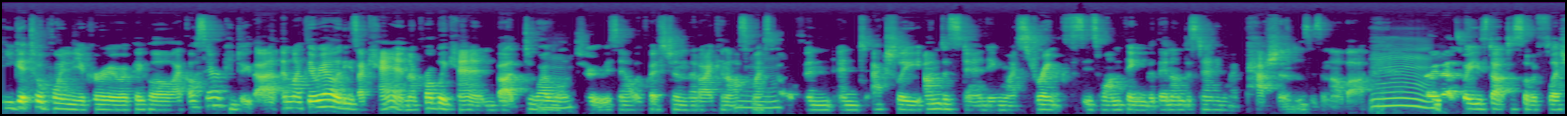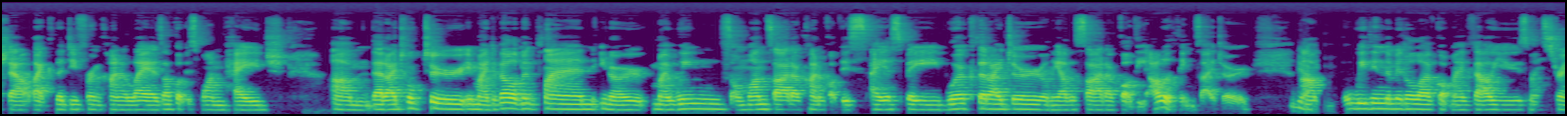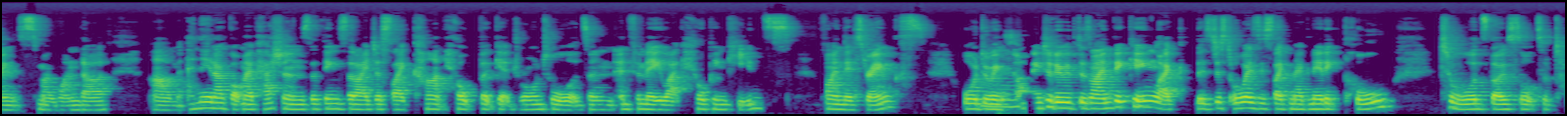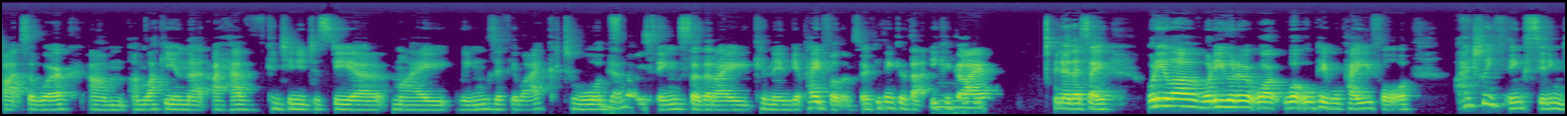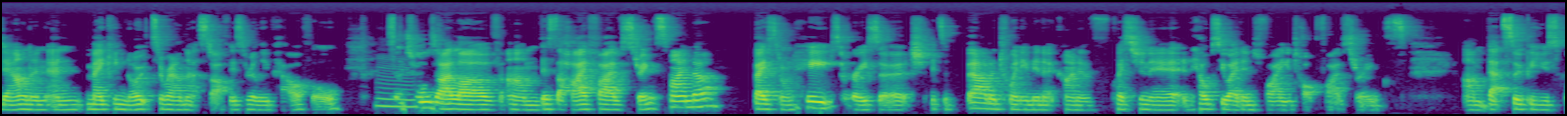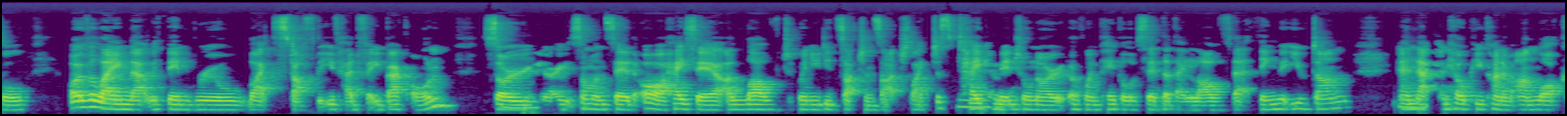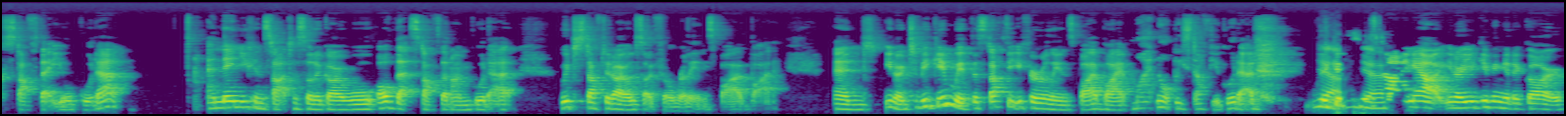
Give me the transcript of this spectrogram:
you get to a point in your career where people are like oh sarah can do that and like the reality is i can i probably can but do i mm. want to is now the question that i can ask mm. myself and and actually understanding my strengths is one thing but then understanding my passions is another mm. so that's where you start to sort of flesh out like the different kind of layers i've got this one page um, that I talk to in my development plan. You know, my wings on one side, I've kind of got this ASB work that I do. On the other side, I've got the other things I do. Yeah. Um, within the middle, I've got my values, my strengths, my wonder. Um, and then I've got my passions, the things that I just like can't help but get drawn towards. And, and for me, like helping kids find their strengths or doing mm. something to do with design thinking, like there's just always this like magnetic pull towards those sorts of types of work. Um, I'm lucky in that I have continued to steer my wings, if you like, towards yeah. those things so that I can then get paid for them. So if you think of that ikigai, mm. you know, they say, what do you love? What are you gonna what what will people pay you for? I actually think sitting down and, and making notes around that stuff is really powerful. Mm. So tools I love, um, there's the High Five Strengths Finder based on heaps of research. It's about a 20 minute kind of questionnaire. It helps you identify your top five strengths. Um, that's super useful. Overlaying that with then real like stuff that you've had feedback on. So, mm. you know, someone said, Oh, hey, Sarah, I loved when you did such and such. Like, just take mm. a mental note of when people have said that they love that thing that you've done. And mm. that can help you kind of unlock stuff that you're good at. And then you can start to sort of go, Well, of that stuff that I'm good at, which stuff did I also feel really inspired by? And, you know, to begin with, the stuff that you feel really inspired by might not be stuff you're good at. Yeah, because yeah. You're starting out, you know, you're giving it a go.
